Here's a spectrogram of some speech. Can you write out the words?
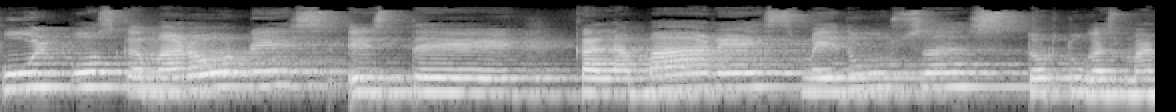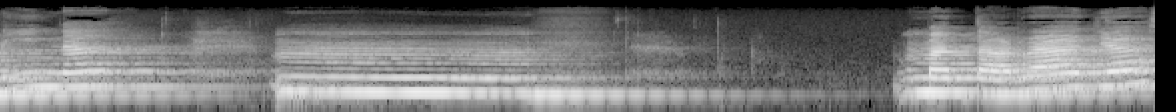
pulpos, camarones, este, calamares, medusas, tortugas marinas, mmm, mantarrayas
